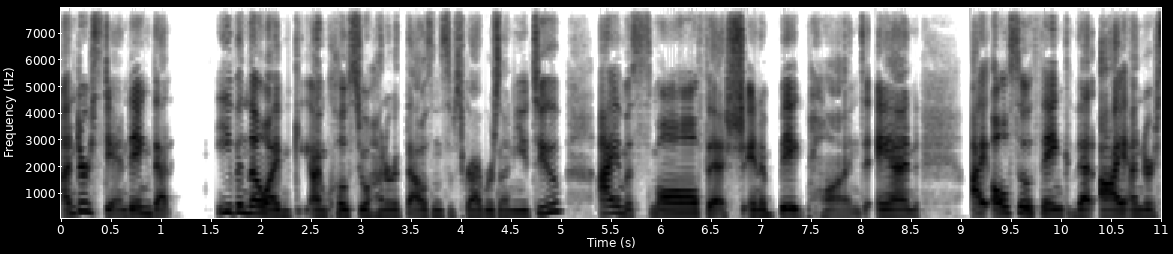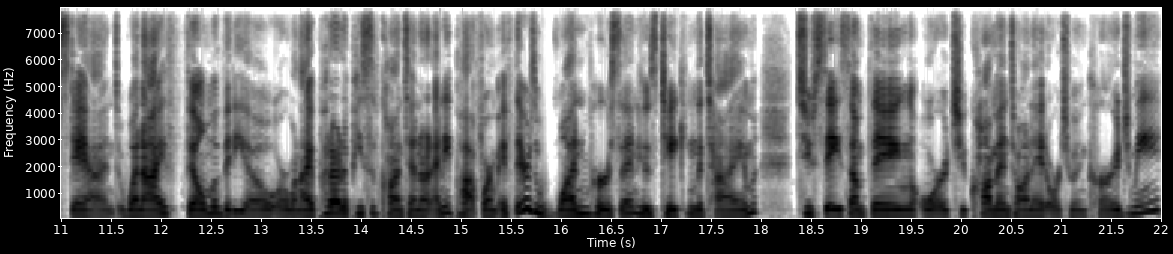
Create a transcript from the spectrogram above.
Understanding that even though I'm I'm close to 100,000 subscribers on YouTube, I am a small fish in a big pond and I also think that I understand when I film a video or when I put out a piece of content on any platform, if there's one person who's taking the time to say something or to comment on it or to encourage me,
